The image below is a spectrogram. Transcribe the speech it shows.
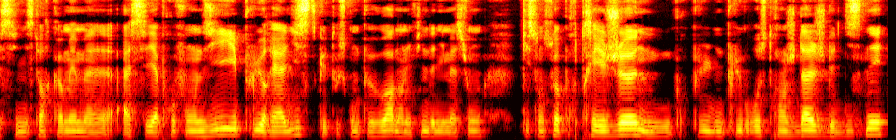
c'est une histoire quand même assez approfondie plus réaliste que tout ce qu'on peut voir dans les films d'animation qui sont soit pour très jeunes ou pour plus une plus grosse tranche d'âge de Disney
